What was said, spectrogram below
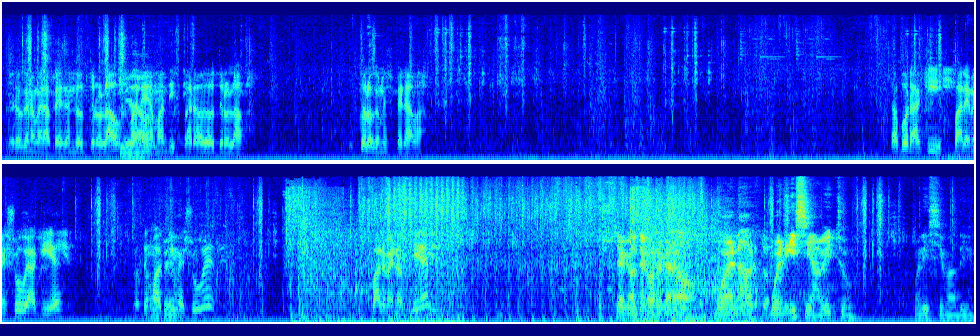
Espero que no me la peguen de otro lado. Cuidado. Vale, ya me han disparado de otro lado. justo lo que me esperaba. Está por aquí. Vale, me sube aquí, ¿eh? Lo tengo aquí, me sube. Vale, menos 100. Hostia, que no tengo recargado. Buena, Muerto. buenísima, bicho. Buenísima, tío.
